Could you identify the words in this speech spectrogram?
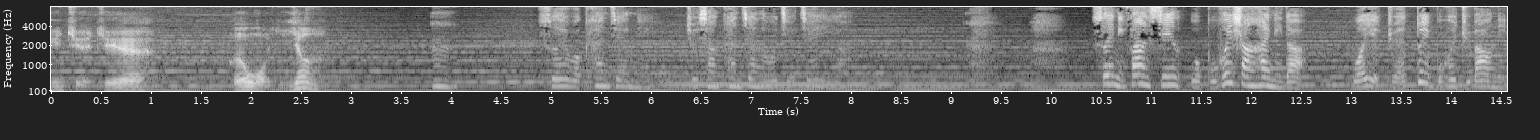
你姐姐和我一样？”嗯。所以我看见你，就像看见了我姐姐一样。所以你放心，我不会伤害你的，我也绝对不会举报你。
